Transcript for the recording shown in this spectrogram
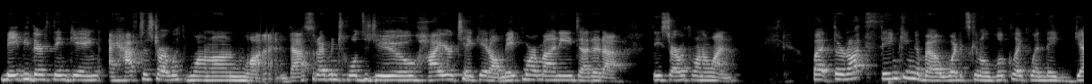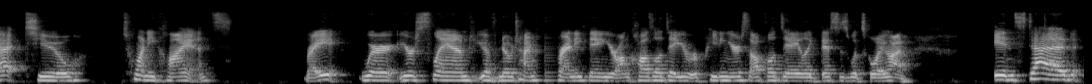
maybe they're thinking i have to start with one-on-one. That's what i've been told to do. Higher ticket. I'll make more money. Da da da. They start with one-on-one. But they're not thinking about what it's going to look like when they get to 20 clients, right? Where you're slammed, you have no time for anything, you're on calls all day, you're repeating yourself all day, like this is what's going on. Instead,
